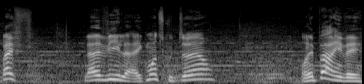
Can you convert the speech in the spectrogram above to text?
Bref, la ville avec moins de scooters, on n'est pas arrivé.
